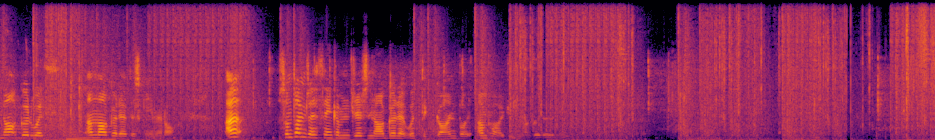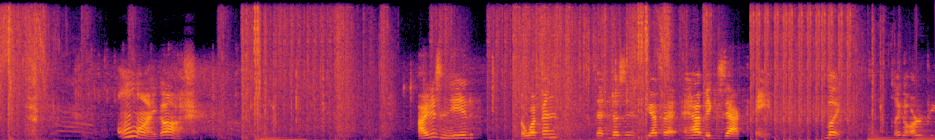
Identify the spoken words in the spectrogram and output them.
not good with, I'm not good at this game at all. I, sometimes I think I'm just not good at with the gun, but I'm probably just not good at it. Oh my gosh. I just need a weapon that doesn't, you have to have exact aim. Like, like an RPG.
